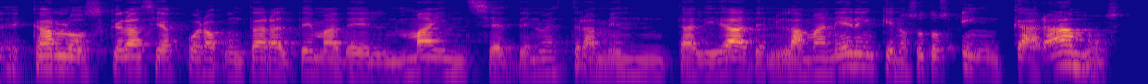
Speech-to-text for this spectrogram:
Eh, Carlos, gracias por apuntar al tema del mindset, de nuestra mentalidad, de la manera en que nosotros encaramos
